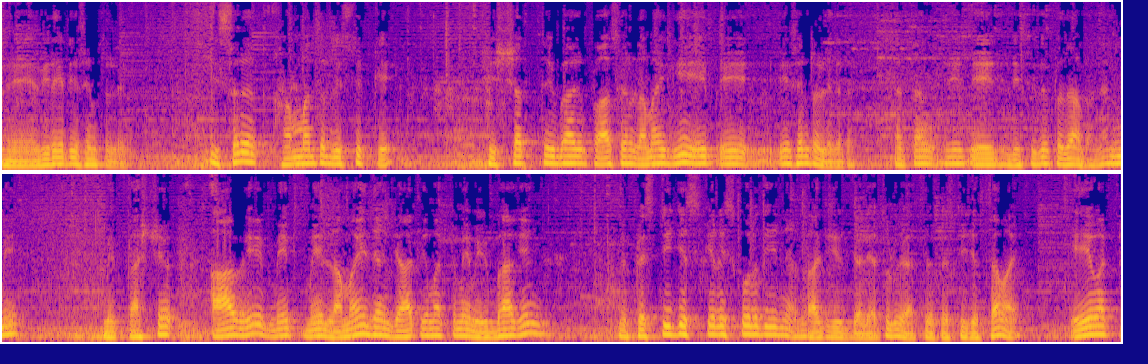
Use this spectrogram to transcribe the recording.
මේ විරගටිය සෙන්ටර් එකේ ඉස්සර හම්බන්තොට දිස්ත්‍රික්කේ ශිෂ්‍යත්ව විභාග පාස් වෙන ළමයි ගියේ ඒ ඒ ඒ සෙන්ටර් එකට නැත්තම් ඒ ඒ දිස්ත්‍රික්ක ප්‍රධාන දැන් මේ මේ ප්‍රශ්න ආවේ මේ මේ ළමයි දැන් ජාතික මට්ටමේ මේ විභාගයෙන් මේ ප්‍රෙස්ටිජියස් කියලා ඉස්කෝල තියෙන රාජ්‍ය විද්‍යාලය ඇතුළු ඇත්ත ප්‍රෙස්ටිජියස් තමයි. ඒවට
